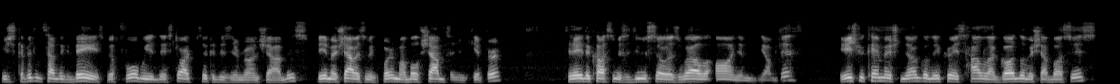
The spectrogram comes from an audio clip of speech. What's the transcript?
which is Kapitel Tzadik Beis before we they start Psukat Zimra on Shabbos. Being Shabbos and Kippurim on both Shabbos and Yom Kippur. Today the custom is to do so as well on Yom Tif. Yesh Bekemesh Nogol Likra is Hala Godel V'Shabbosis.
